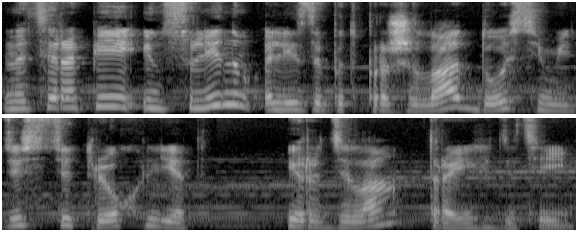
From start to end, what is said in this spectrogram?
На терапии инсулином Элизабет прожила до 73 лет и родила троих детей.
